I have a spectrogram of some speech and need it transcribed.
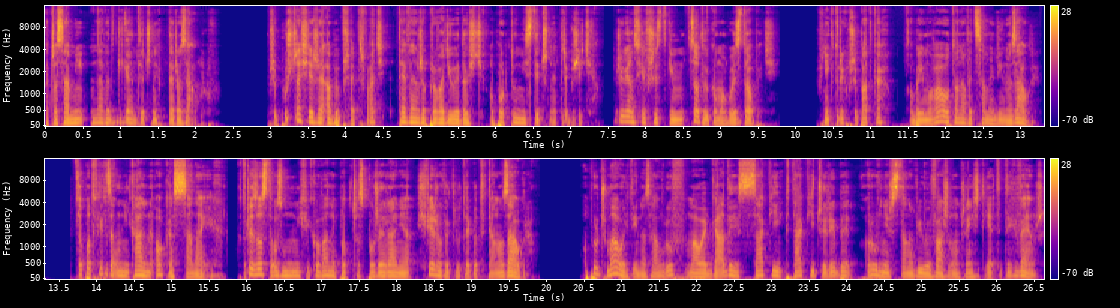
a czasami nawet gigantycznych pterozaurów. Przypuszcza się, że aby przetrwać, te węże prowadziły dość oportunistyczny tryb życia, żywiąc się wszystkim, co tylko mogły zdobyć. W niektórych przypadkach obejmowało to nawet same dinozaury, co potwierdza unikalny okaz Sanajech, który został zmumifikowany podczas pożerania świeżo wyklutego tytanozaura. Oprócz małych dinozaurów, małe gady, ssaki, ptaki czy ryby również stanowiły ważną część diety tych węży.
